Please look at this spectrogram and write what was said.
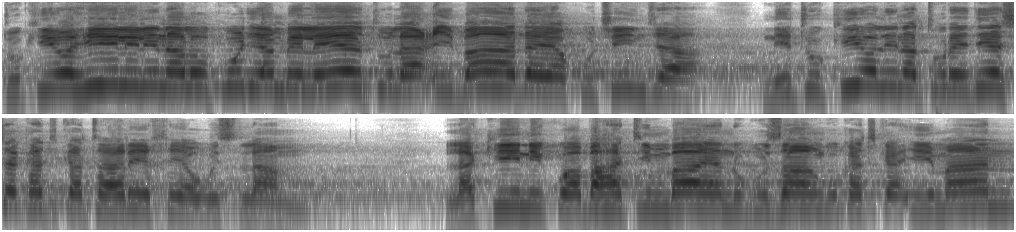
Tukio hili linalokuja mbele yetu la ibada ya kuchinja ni tukio linaturejesha katika tarehe ya Uislamu lakini kwa bahati mbaya ndugu zangu katika iman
